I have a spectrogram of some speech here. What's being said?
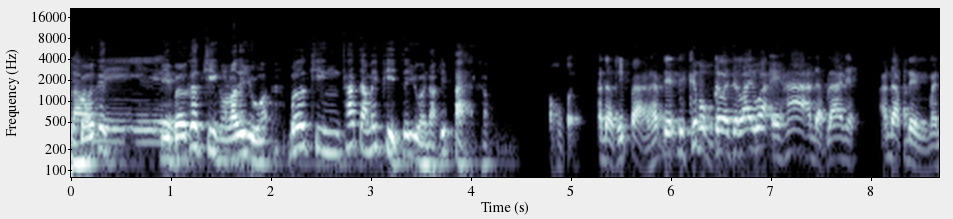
เราเบอร์เกอร์มีมีเบอร์เกอร์คิงของเราจะอยู่เบอร์คิงถ้าจำไม่ผิดจะอยู่อันดับที่แปดครับโอ้โหอันดับที่แปดครับเดี๋ยวคือผมกำลังจะไล่ว่าไอ้ห้าอันดับแรกเนี่ยอันดับหนึ่งมัน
